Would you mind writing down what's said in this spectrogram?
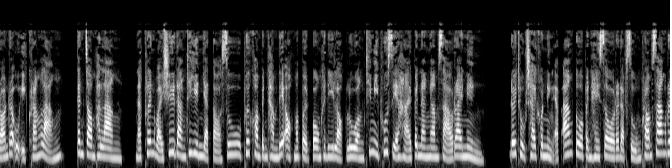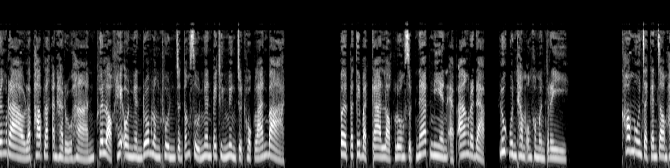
ร้อนระอุอีกครั้งหลัง กันจอมพลัง นักเคลื่อนไหวชื่อดังที่ยืนหยัดต่อสู้เพื่อความเป็นธรรมได้ออกมาเปิดโปงคดีหลอกลวงที่มีผู้เสียหายเป็นนางงามสาวรายหนึ่ง โดยถูกชายคนหนึ่งแอบอ้างตัวเป็นไฮโซระดับสูงพร้อมสร้างเรื่องราวและภาพลักษณ์อันหรูหาญเพื่อหลอกให้โอนเงินร่วมลงทุนจนต้องสูญเงินไปถึง 1.6 ล้านบาท เปิดปฏิบัติการหลอกลวงสุดแนบเนียนแอบอ้างระดับ ลูกบุญธรรมองคมนตรี ข้อมูลจากกันจอมพ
